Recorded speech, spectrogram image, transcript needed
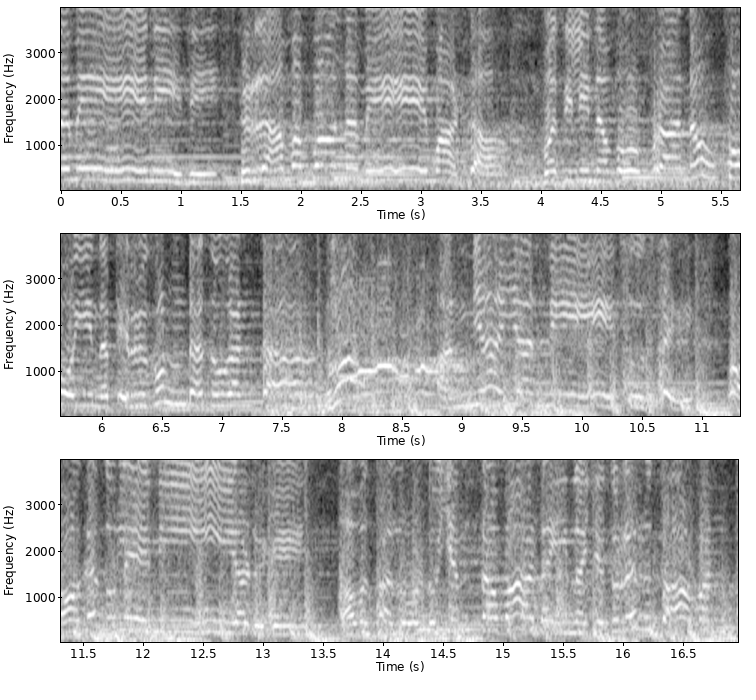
రామబోనమే నీది రామబోనమే మాట. వదిలిన ఓ ప్రాణం పోయిన తిరుగుండదు అంట. అన్యాయాన్ని చూస్తే పోగదులే నీ అడుగే. అవతలోడు ఎంత వాడైన ఎదురను తావంట.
